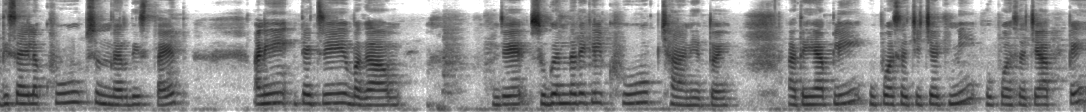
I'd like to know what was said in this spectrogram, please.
दिसायला खूप सुंदर दिसत आहेत आणि त्याची बघा म्हणजे सुगंध देखील खूप छान येतो आहे आता ही आपली उपवासाची चटणी उपवासाचे आप्पे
